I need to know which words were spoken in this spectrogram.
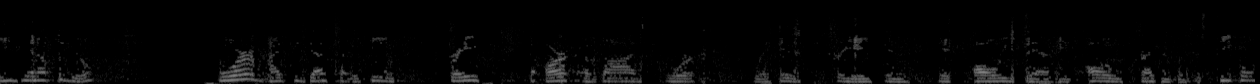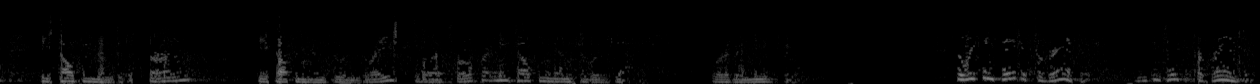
easy enough to do. Or I suggest that we can trace the arc of God's work with His creation. It's always there. He's always present with His people. He's helping them to discern. He's helping them to embrace where appropriate, He's helping them to reject where they need to. So we can take it for granted. We can take it for granted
